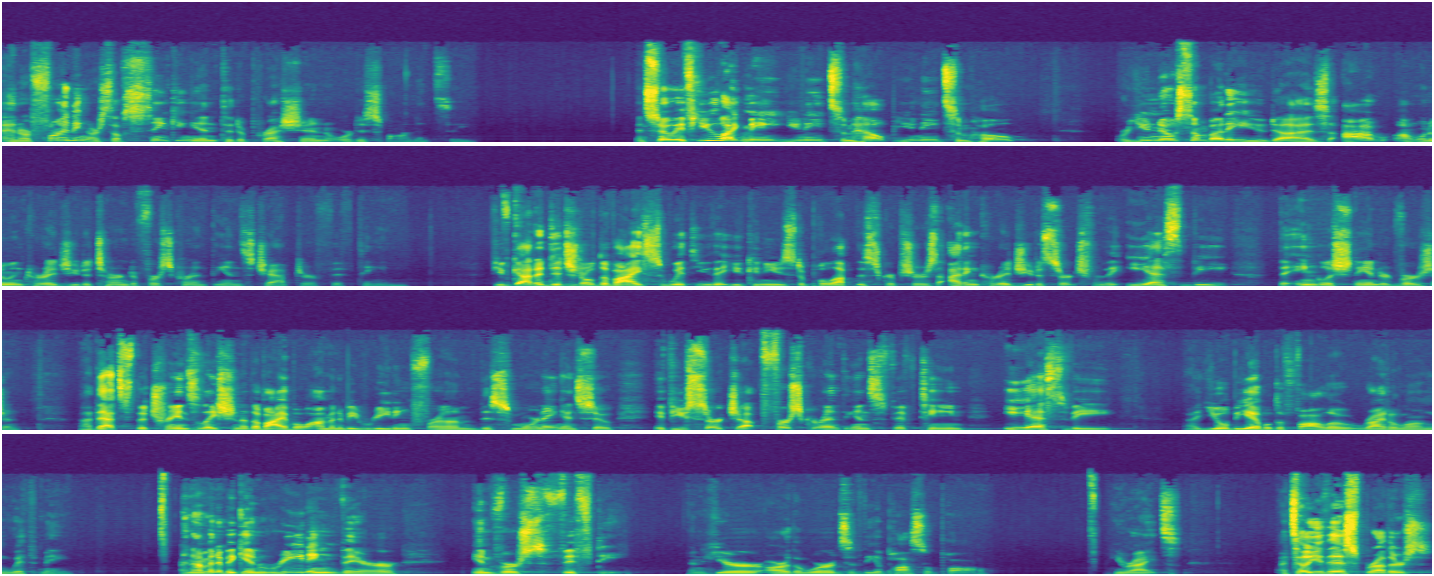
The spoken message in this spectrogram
and are finding ourselves sinking into depression or despondency. And so, if you, like me, you need some help, you need some hope, or you know somebody who does, I, I want to encourage you to turn to 1 Corinthians chapter 15. If you've got a digital device with you that you can use to pull up the scriptures, I'd encourage you to search for the ESV, the English Standard Version. Uh, that's the translation of the Bible I'm going to be reading from this morning. And so if you search up 1 Corinthians 15, ESV, uh, you'll be able to follow right along with me. And I'm going to begin reading there in verse 50. And here are the words of the Apostle Paul. He writes, I tell you this, brothers,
